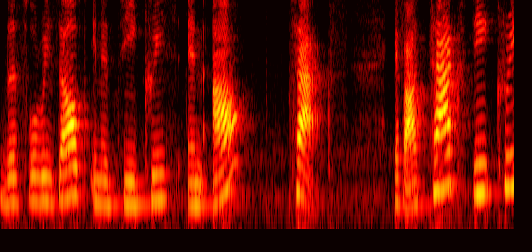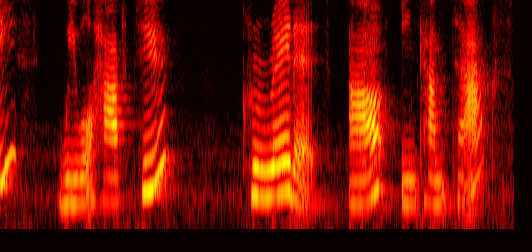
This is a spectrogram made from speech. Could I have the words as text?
this will result in a decrease in our tax. If our tax decrease, we will have to credit our income tax.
